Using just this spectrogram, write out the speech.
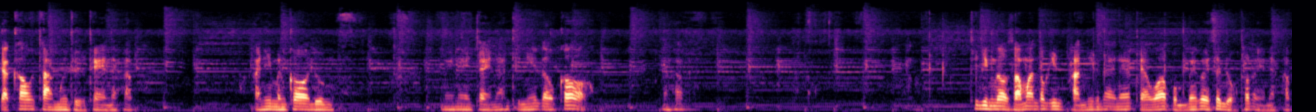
จะเข้าทางมือถือแทนนะครับ อันนี้มันก็ดูไม่แน่ใจนะ ทีนี้เราก็นะครับ ที่จริงเราสามารถต้องกินผ่านนี้ก็ได้นะ แต่ว่าผมไม่ค่อยสะดวกเท่าไหร่นะครับ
